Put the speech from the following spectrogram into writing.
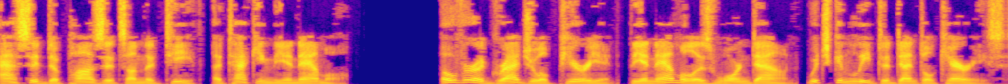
acid deposits on the teeth, attacking the enamel. Over a gradual period, the enamel is worn down, which can lead to dental caries.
